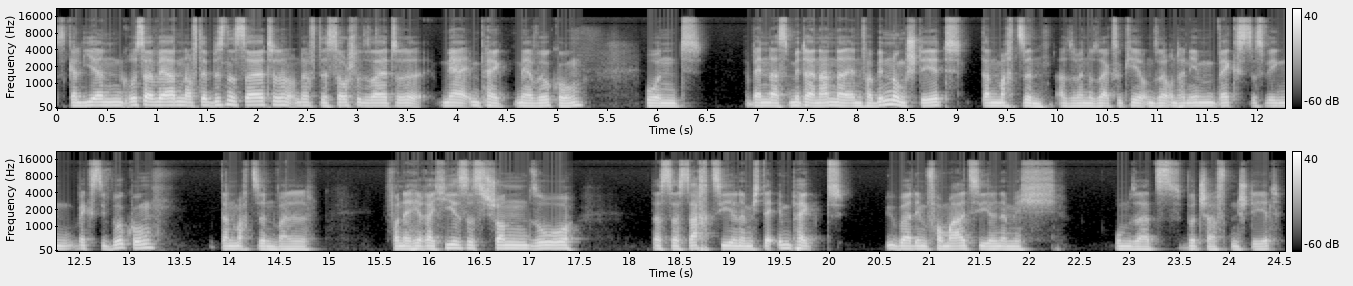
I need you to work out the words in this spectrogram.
skalieren, größer werden auf der Business-Seite und auf der Social-Seite mehr Impact, mehr Wirkung. Und wenn das miteinander in Verbindung steht, dann macht Sinn. Also wenn du sagst, okay, unser Unternehmen wächst, deswegen wächst die Wirkung, dann macht Sinn, weil von der Hierarchie ist es schon so, dass das Sachziel, nämlich der Impact über dem Formalziel, nämlich Umsatz, Wirtschaften steht.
